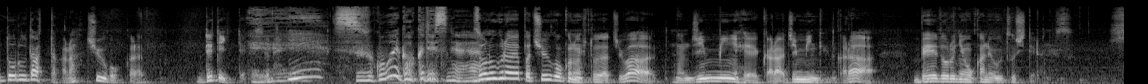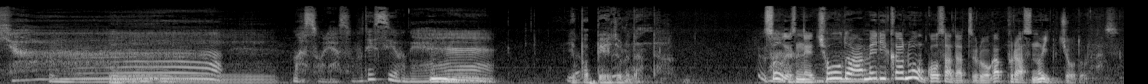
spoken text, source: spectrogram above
ドルだったかな？中国から。出ていってるんですよね、えー、すごい額ですね。そのぐらいやっぱ中国の人たちは人民兵から人民元から米ドルにお金を移してるんです。いやまあそりゃそうですよね、うん、やっぱ米ドルなんだ。そうですね。ちょうどアメリカの誤差脱漏がプラスの1兆ドルなんですよ。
